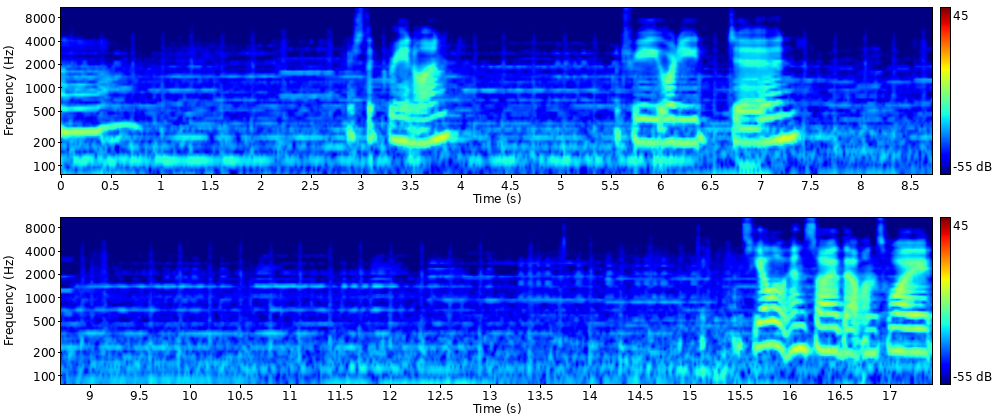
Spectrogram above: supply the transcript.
Um, there's the green one, which we already It's yellow inside, that one's white.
